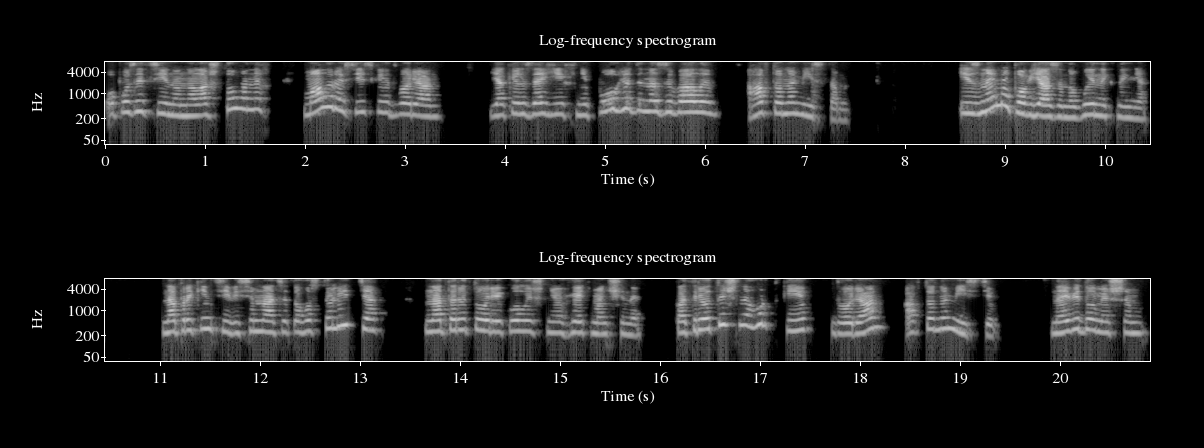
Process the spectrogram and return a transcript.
опозиційно налаштованих малоросійських дворян, яких за їхні погляди називали автономістами. І з ними пов'язано виникнення наприкінці XVIII століття на території колишньої Гетьманщини патріотичних гуртків дворян-автономістів. Найвідомішим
